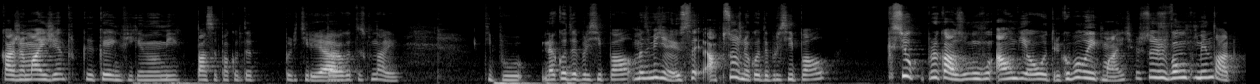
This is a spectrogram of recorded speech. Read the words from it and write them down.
que haja mais gente, porque quem fica meu amigo passa para a conta, parti- Yeah. para a conta secundária. Tipo, na conta principal, mas imagina, sei- há pessoas na conta principal que se eu, por acaso, um- há um dia ou outro que eu publico mais, as pessoas vão comentar.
